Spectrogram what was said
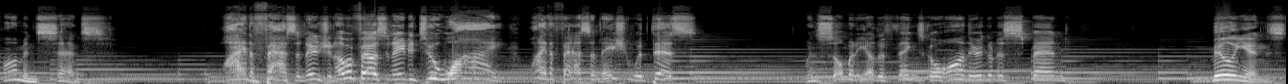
Common sense. Why the fascination? I'm fascinated too. Why? Why the fascination with this? When so many other things go on, they're going to spend millions,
